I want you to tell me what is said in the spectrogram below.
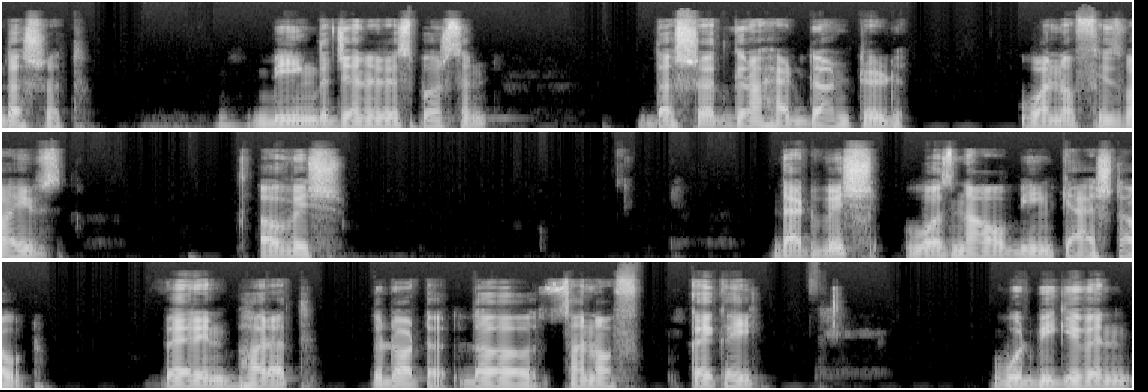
Dashrath. Being the generous person, Dashrath had granted one of his wives a wish. That wish was now being cashed out, wherein Bharat, the daughter, the son of Kaikai, would be given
